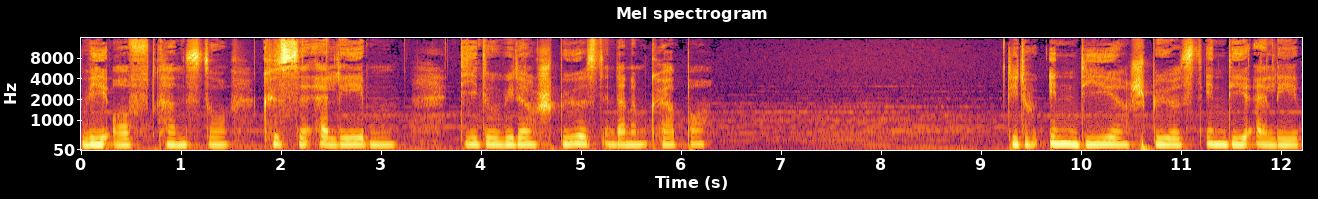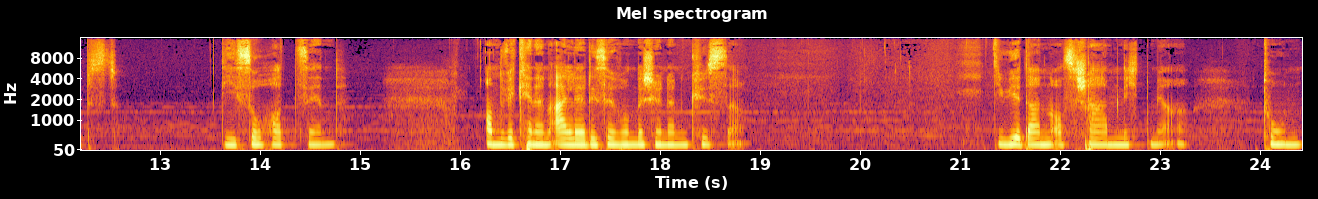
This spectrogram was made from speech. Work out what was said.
Wie oft kannst du Küsse erleben, die du wieder spürst in deinem Körper? Die du in dir spürst, in dir erlebst, die so hot sind. Und wir kennen alle diese wunderschönen Küsse, die wir dann aus Scham nicht mehr tun.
